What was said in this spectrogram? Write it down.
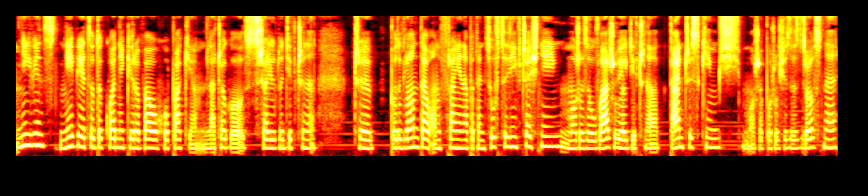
Nikt więc nie wie, co dokładnie kierowało chłopakiem, dlaczego strzelił do dziewczyny, czy podglądał on Franie na potańcówce dzień wcześniej, może zauważył, jak dziewczyna tańczy z kimś, może poczuł się zazdrosny,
